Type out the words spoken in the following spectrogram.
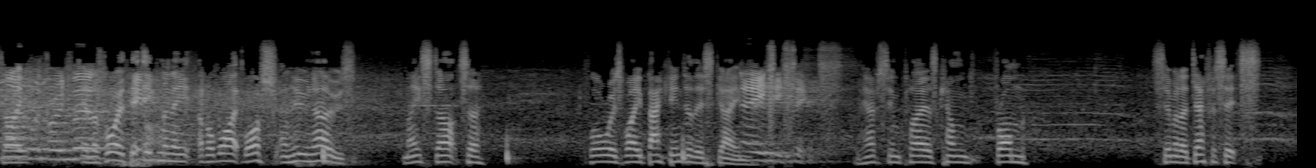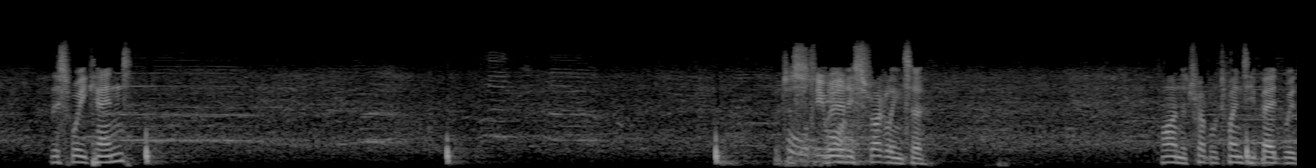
So Michael through he'll avoid the ignominy of a whitewash, and who knows, may start to claw his way back into this game. 86. We have seen players come from similar deficits this weekend. But just 41. really struggling to find the treble 20 bed with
